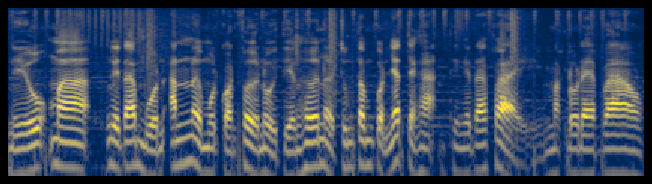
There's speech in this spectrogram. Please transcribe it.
Nếu mà người ta muốn ăn ở một quán phở nổi tiếng hơn ở trung tâm quận nhất chẳng hạn Thì người ta phải mặc đồ đẹp vào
